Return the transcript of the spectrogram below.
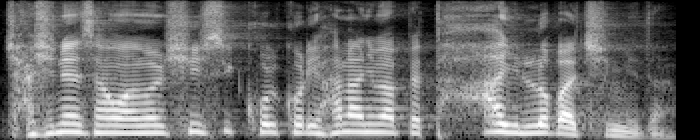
자신의 상황을 시시콜콜이 하나님 앞에 다 일러 바칩니다.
